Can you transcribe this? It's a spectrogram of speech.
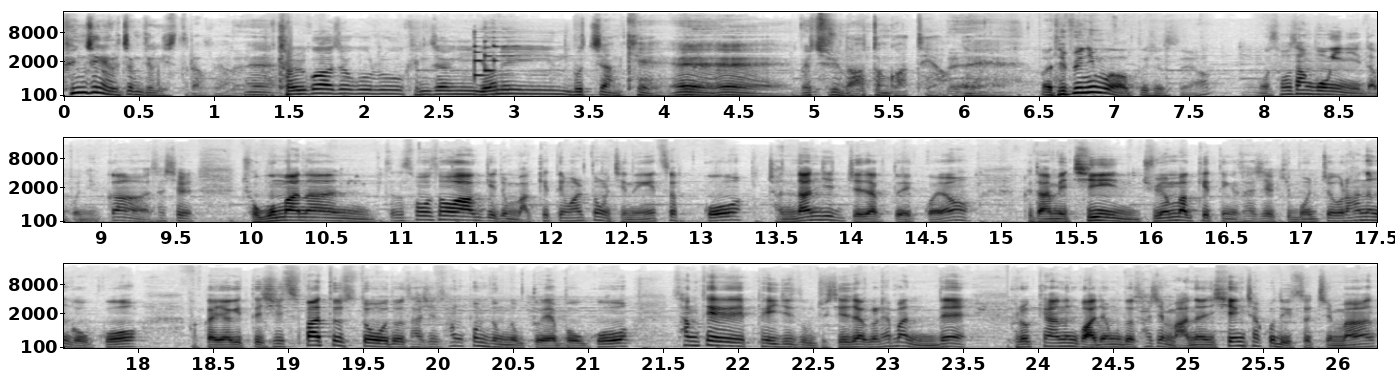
굉장히 열정적이시더라고요. 네. 예, 결과적으로 굉장히 연예인 못지않게 예, 예, 매출이 나왔던 것 같아요. 네. 어, 대표님은 어떠셨어요? 뭐 소상공인이다 보니까 사실 조그만한 소소하게 좀 마케팅 활동을 진행했었고 전단지 제작도 했고요. 그 다음에 지인 주연 마케팅 사실 기본적으로 하는 거고 아까 이야기했듯이 스마트 스토어도 사실 상품 등록도 해보고 상태 페이지도 제작을 해봤는데 그렇게 하는 과정도 사실 많은 시행착오도 있었지만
